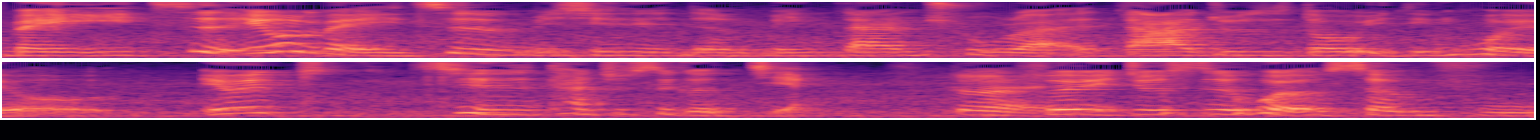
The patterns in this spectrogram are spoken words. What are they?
每一次，因为每一次米其林的名单出来，大家就是都一定会有，因为其实它就是个奖，对，所以就是会有胜负，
